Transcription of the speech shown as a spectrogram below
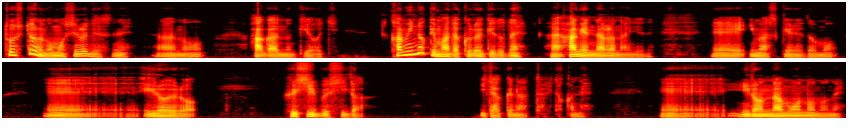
年取るの面白いですね。あの、歯が抜き落ち。髪の毛まだ黒いけどね、はい、ハゲにならないでね、えー、いますけれども、えー、いろいろ、節々が痛くなったりとかね、えー、いろんなもののね、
